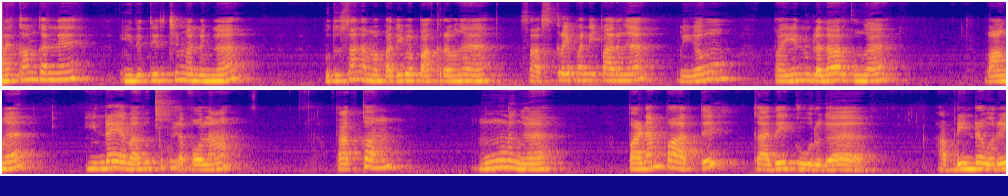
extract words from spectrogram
வணக்கம் கண்ணு. இது திருச்சி மண்ணுங்க. புதுசாக நம்ம பதிவை பார்க்குறவங்க சப்ஸ்கிரைப் பண்ணி பாருங்கள் மிகவும் பயனுள்ளதாக இருக்குங்க. வாங்க இன்றைய வகுப்புக்குள்ளே போகலாம் பக்கம் மூணுங்க. படம் பார்த்து கதை கூறுக அப்படின்ற ஒரு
